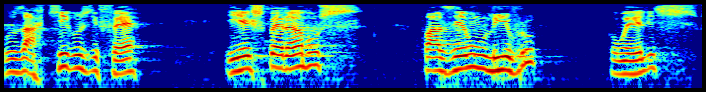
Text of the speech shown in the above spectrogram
os artigos de fé e esperamos fazer um livro com eles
